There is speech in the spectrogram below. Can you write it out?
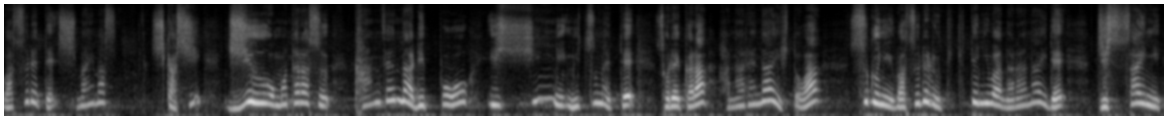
忘れてしまいます。しかし自由をもたらす完全な立法を一心に見つめてそれから離れない人はすぐに忘れる聞き手にはならないで実際に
